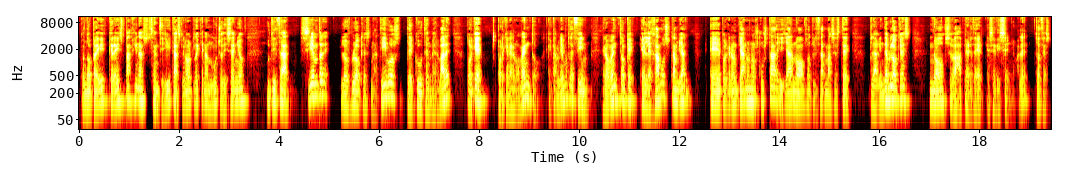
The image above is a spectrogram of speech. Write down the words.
cuando creéis páginas sencillitas que no requieran mucho diseño, utilizar siempre los bloques nativos de Gutenberg, ¿vale? ¿Por qué? Porque en el momento que cambiemos de theme, en el momento que elijamos cambiar, eh, porque ya no nos gusta y ya no vamos a utilizar más este plugin de bloques, no se va a perder ese diseño, ¿vale? Entonces,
